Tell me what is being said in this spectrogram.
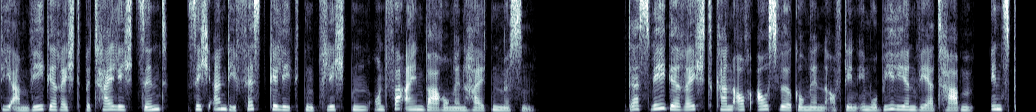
die am Wegerecht beteiligt sind, sich an die festgelegten Pflichten und Vereinbarungen halten müssen. Das Wegerecht kann auch Auswirkungen auf den Immobilienwert haben, insbesondere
